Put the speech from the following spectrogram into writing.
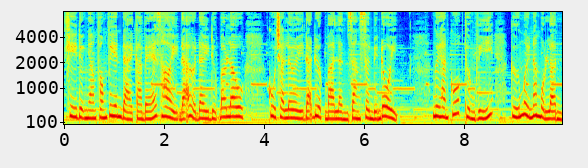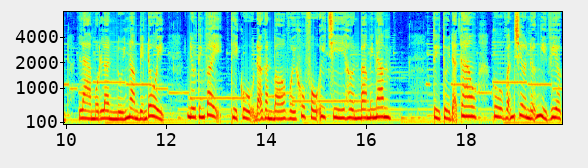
Khi được nhóm phóng viên đài KBS hỏi đã ở đây được bao lâu, cụ trả lời đã được ba lần Giang Sơn biến đổi. Người Hàn Quốc thường ví cứ 10 năm một lần là một lần núi non biến đổi. Nếu tính vậy thì cụ đã gắn bó với khu phố Uy Chi hơn 30 năm. Tuy tuổi đã cao, cụ vẫn chưa nỡ nghỉ việc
